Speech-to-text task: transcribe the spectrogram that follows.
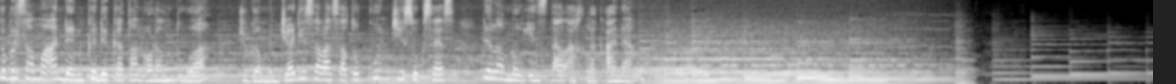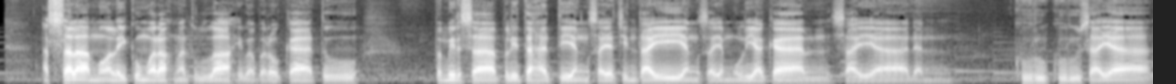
kebersamaan dan kedekatan orang tua juga menjadi salah satu kunci sukses dalam menginstal akhlak anak. Assalamualaikum warahmatullahi wabarakatuh. Pemirsa Pelita Hati yang saya cintai, yang saya muliakan, saya dan guru-guru saya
